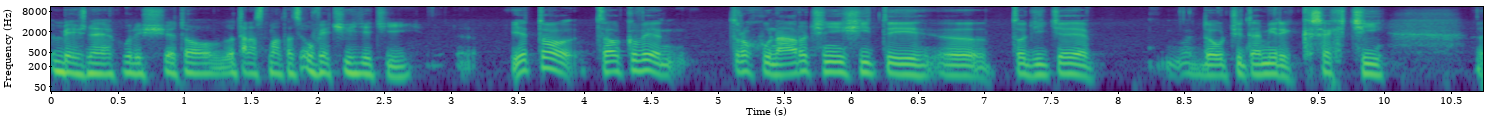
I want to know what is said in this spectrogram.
běžné, jako když je to transplantace u větších dětí. Je to celkově trochu náročnější, ty, eh, to dítě je do určité míry křehčí, eh,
